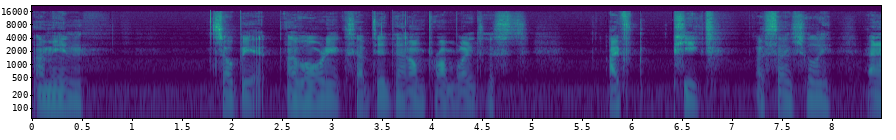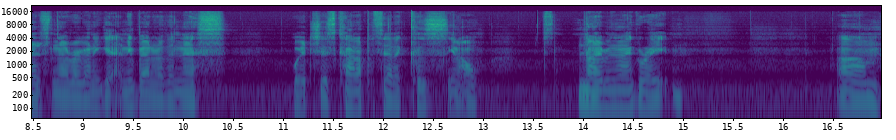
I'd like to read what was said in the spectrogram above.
I mean, so be it. I've already accepted that I'm probably just. I've peaked, essentially, and it's never to get any better than this. Which is kind of pathetic because, you know, it's not even that great. Um.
